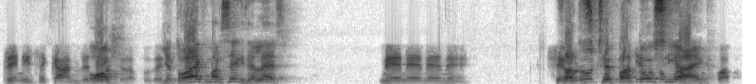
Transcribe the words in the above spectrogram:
Δεν ήρθε καν, δεν το Όχι. ήξερα αυτό. Δεν Για ήρθε. το ΑΕΚ Μαρσέγ δεν λες. Ναι, ναι, ναι, ναι. Θα Θεωρώ τους ότι ξεπατώσει και η στο ΑΕΚ. μάτς του Πα-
